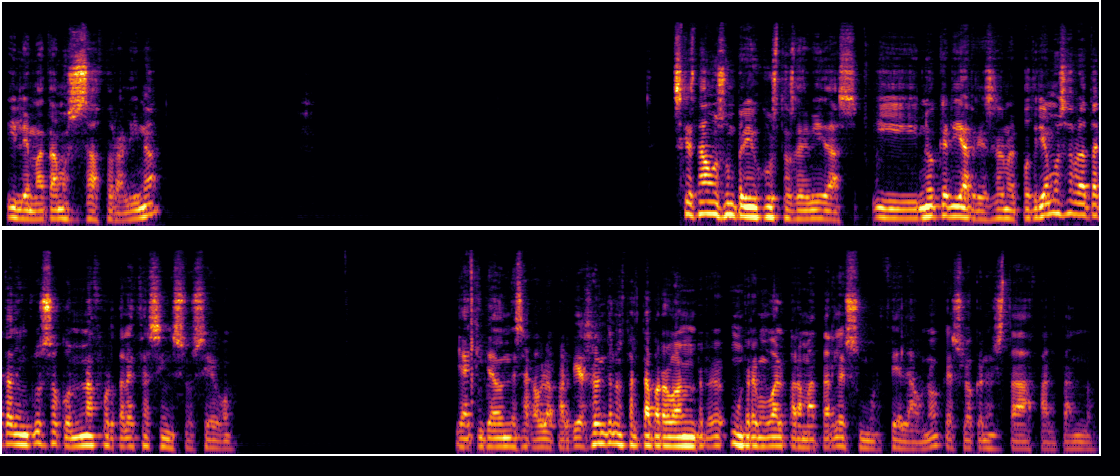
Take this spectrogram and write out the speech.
Y le matamos a esa Zoralina. Es que estamos un pelín justos de vidas y no quería arriesgarme. Podríamos haber atacado incluso con una fortaleza sin sosiego. Y aquí de dónde se acabó la partida. Solamente nos falta robar un, removal para matarle su murciélago, ¿no? Que es lo que nos estaba faltando.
